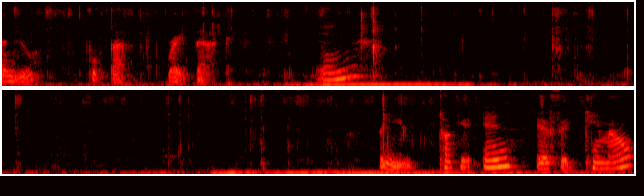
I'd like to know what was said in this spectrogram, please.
Then you put that right back in. Then you tuck it in if it came out,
